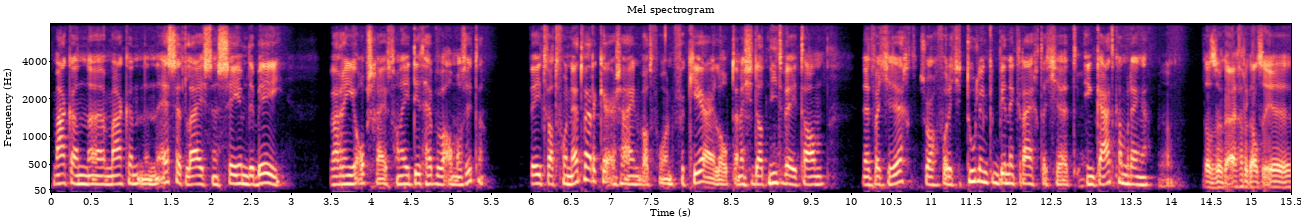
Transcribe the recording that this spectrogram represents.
Maak een, uh, maak een, een assetlijst, een CMDB, waarin je opschrijft van hey, dit hebben we allemaal zitten. Weet wat voor netwerken er zijn, wat voor een verkeer er loopt. En als je dat niet weet, dan net wat je zegt, zorg ervoor dat je tooling binnenkrijgt, dat je het in kaart kan brengen. Ja. Dat is ook eigenlijk als, eh,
